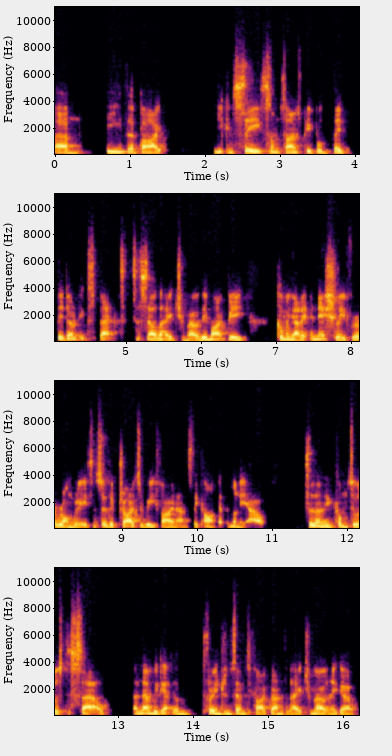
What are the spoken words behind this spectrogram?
um, either by you can see sometimes people they they don't expect to sell the HMO. They might be coming at it initially for a wrong reason. So they've tried to refinance, they can't get the money out. So then they come to us to sell, and then we get them 375 grand for the HMO, and they go,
